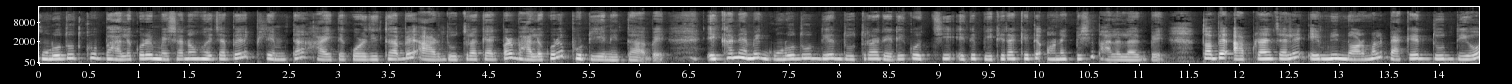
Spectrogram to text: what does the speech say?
গুঁড়ো দুধ খুব ভালো করে মেশানো হয়ে যাবে, ফ্লেমটা হাইতে করে দিতে হবে আর দুধটাকে একবার ভালো করে ফুটিয়ে নিতে হবে। এখানে আমি গুঁড়ো দুধ দিয়ে দুধটা রেডি করছি, এতে পিঠেটা খেতে অনেক বেশি ভালো লাগবে। তবে আপনারা চাইলে এমনি নর্মাল প্যাকেট দুধ দিয়েও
